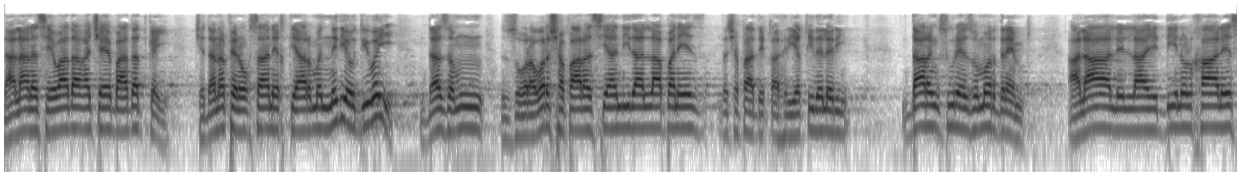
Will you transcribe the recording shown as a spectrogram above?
د الله نه سیوا د هغه چا عبادت کوي چې د نفع نقصان اختیارمن نه دی او دی وی دا زمون زورور شفارسیان دي د الله پنيز د شفاعت قهري عقیده لري دارنګ سوره زمر دریم کې الا لله الدين الخالص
